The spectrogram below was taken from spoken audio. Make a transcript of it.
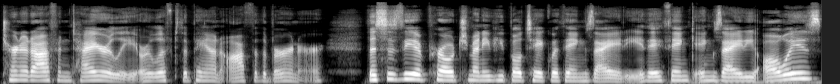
turn it off entirely or lift the pan off of the burner? This is the approach many people take with anxiety. They think anxiety always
